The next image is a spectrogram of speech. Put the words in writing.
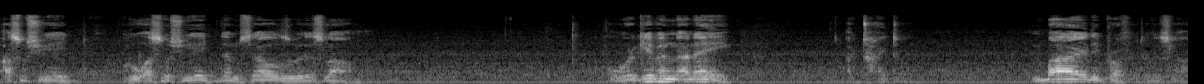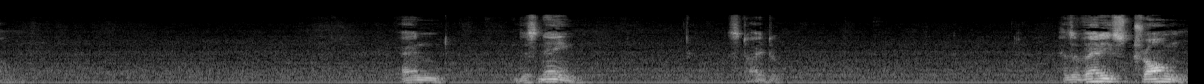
who associate themselves with Islam were given a name, a title, by the Prophet of Islam, and this name, this title, has a very strong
